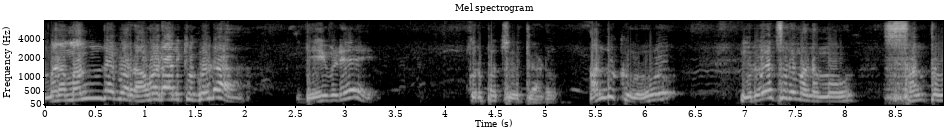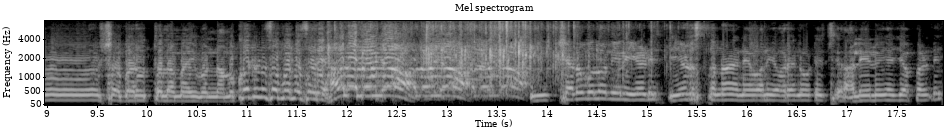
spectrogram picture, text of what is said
మనమందరం రావడానికి కూడా దేవుడే కృప చూపాడు. అందుకు ఈ రోజున మనము సంతోషభరుతులమై ఉన్నాము. కొట్టిన సభలో సరే. హలో ఈ క్షణములో నేను ఏడు ఏడుస్తున్నా అనేవాళ్ళు ఎవరైనా ఒకటి హలేలుయా చెప్పండి.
